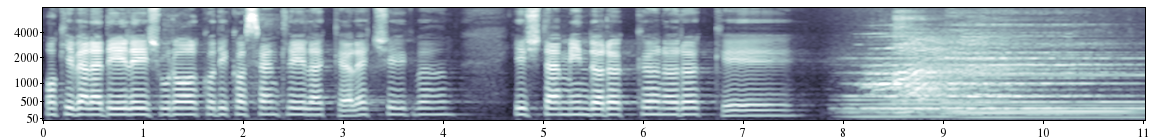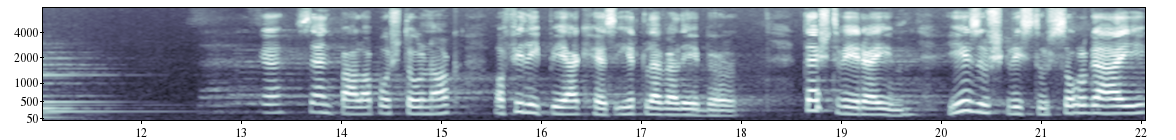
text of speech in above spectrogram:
aki veled él és uralkodik a Szent Lélekkel egységben, Isten mindörökkön örökké. Szent Pál apostolnak a Filippiekhez írt leveléből. Testvéreim, Jézus Krisztus szolgái,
